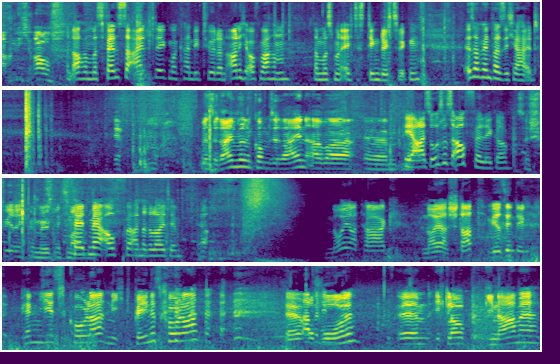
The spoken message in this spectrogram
Auch nicht auf. Und auch wenn man das Fenster einschlägt, man kann die Tür dann auch nicht aufmachen. Dann muss man echt das Ding durchzwicken. Ist auf jeden Fall Sicherheit. Ja. Wenn sie rein wollen, kommen sie rein, aber ähm, Ja, so ist es auffälliger. so schwierig wie möglich machen. Fällt mehr auf für andere Leute. Neuer Tag, neuer Stadt. Wir sind in Penjiskola, nicht Peniskola. äh, obwohl, ähm, ich glaube, die Name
